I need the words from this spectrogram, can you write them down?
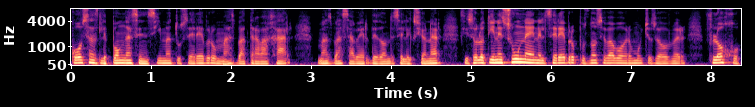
cosas le pongas encima a tu cerebro, más va a trabajar, más va a saber de dónde seleccionar. Si solo tienes una en el cerebro, pues no se va a mover mucho, se va a mover flojo.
